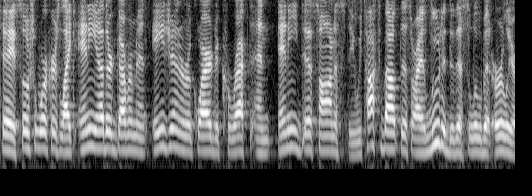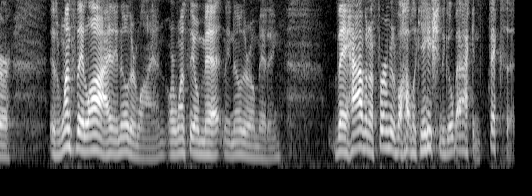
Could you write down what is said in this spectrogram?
Okay, social workers, like any other government agent, are required to correct and any dishonesty. We talked about this, or I alluded to this a little bit earlier is once they lie, they know they're lying, or once they omit, they know they're omitting, they have an affirmative obligation to go back and fix it,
